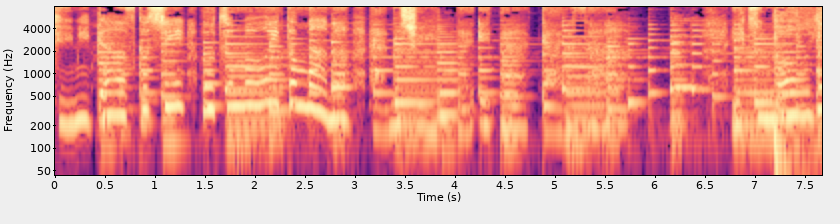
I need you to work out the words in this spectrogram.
君が少しうつむいたまま話していたからさ。いつもよ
